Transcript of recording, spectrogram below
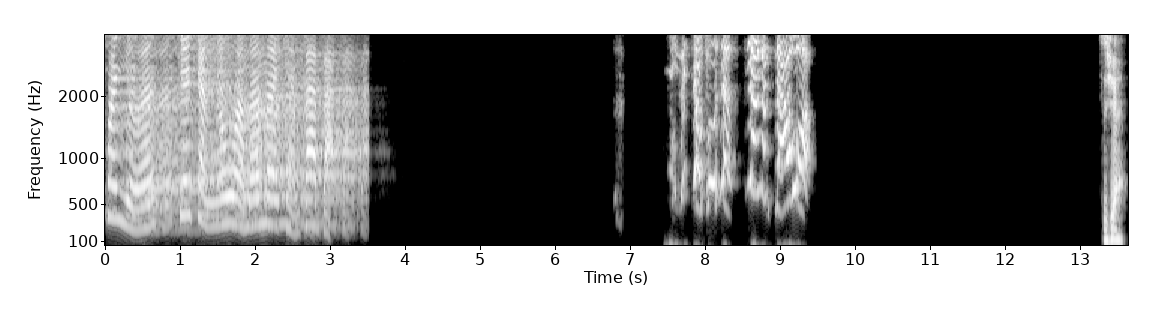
坏女人，休想跟我妈妈抢爸爸！你个小畜生，竟然敢砸我！子轩，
